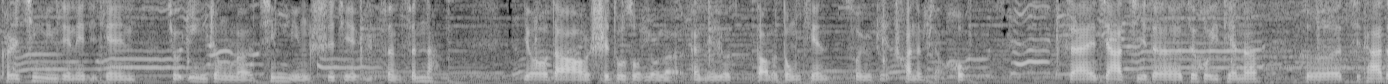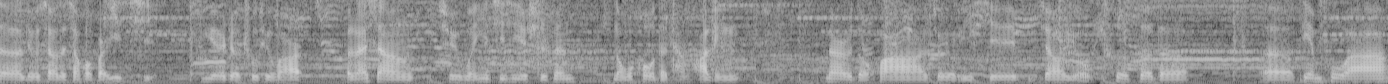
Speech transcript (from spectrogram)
可是清明节那几天就印证了清明时节雨纷纷呐。又到十度左右了，感觉又到了冬天，所以就穿的比较厚。在假期的最后一天呢，和其他的留校的小伙伴一起约着出去玩儿。本来想去文艺气息十分浓厚的昙华林，那儿的话就有一些比较有特色的呃店铺啊、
